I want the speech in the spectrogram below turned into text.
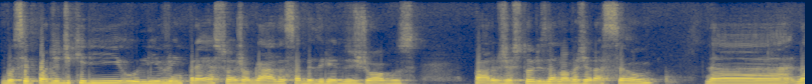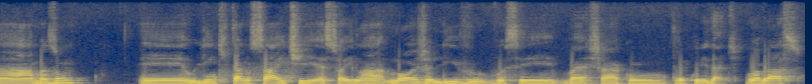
Você pode adquirir o livro impresso A Jogada, Sabedoria dos Jogos para os gestores da nova geração na, na Amazon. É, o link está no site, é só ir lá, loja, livro, você vai achar com tranquilidade. Um abraço.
